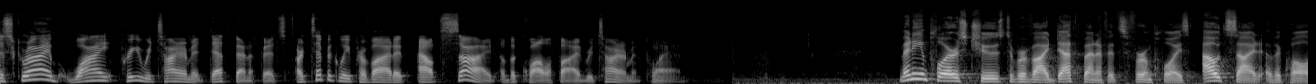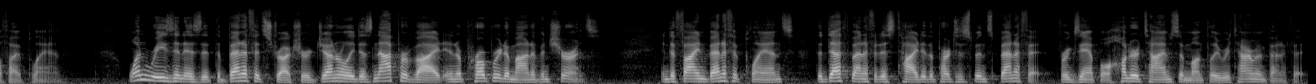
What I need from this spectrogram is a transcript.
Describe why pre retirement death benefits are typically provided outside of the qualified retirement plan. Many employers choose to provide death benefits for employees outside of the qualified plan. One reason is that the benefit structure generally does not provide an appropriate amount of insurance. In defined benefit plans, the death benefit is tied to the participant's benefit, for example, 100 times the monthly retirement benefit.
